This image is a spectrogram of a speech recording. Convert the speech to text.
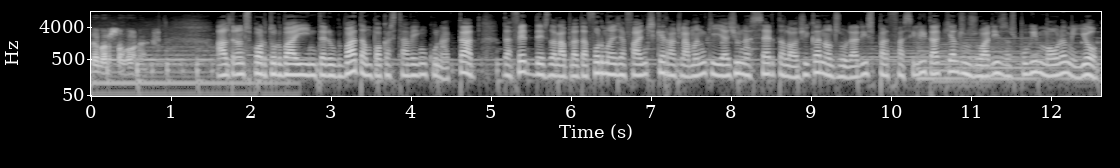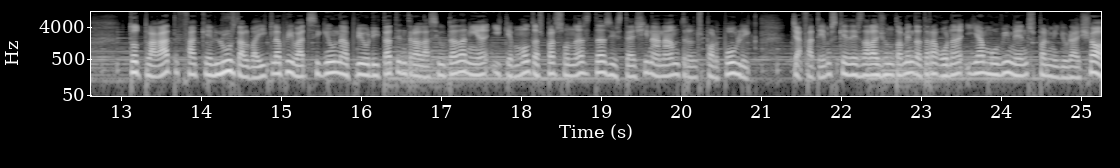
de Barcelona. El transport urbà i interurbà tampoc està ben connectat. De fet, des de la plataforma ja fa anys que reclamen que hi hagi una certa lògica en els horaris per facilitar que els usuaris es puguin moure millor. Tot plegat fa que l'ús del vehicle privat sigui una prioritat entre la ciutadania i que moltes persones desisteixin anar amb transport públic. Ja fa temps que des de l'Ajuntament de Tarragona hi ha moviments per millorar això.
